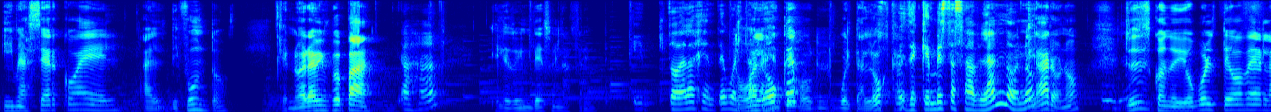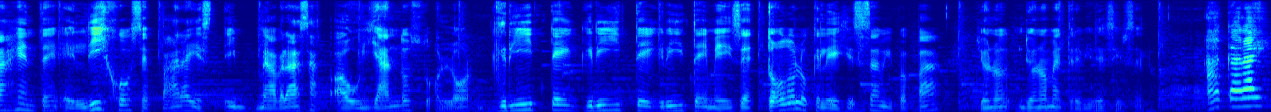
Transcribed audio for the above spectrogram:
y me acerco a él, al difunto, que no era mi papá. Ajá. Y le doy un beso en la frente. Y toda la gente vuelta toda loca. la gente vuelta loca. Pues de qué me estás hablando, ¿no? Claro, ¿no? Entonces cuando yo volteo a ver a la gente, el hijo se para y, me abraza aullando su olor. Grite, grite, grite. Y me dice, todo lo que le dijiste a mi papá, yo no, yo no me atreví a decírselo. Ah, caray.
